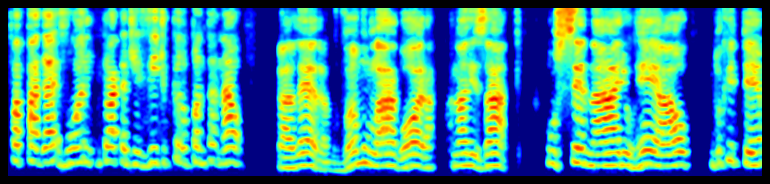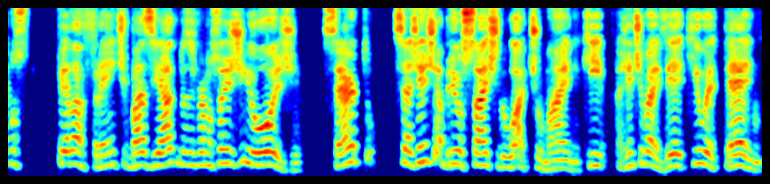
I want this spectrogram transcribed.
papagaio voando com placa de vídeo pelo Pantanal. Galera, vamos lá agora analisar o cenário real do que temos pela frente, baseado nas informações de hoje, certo? Se a gente abrir o site do What Mine aqui, a gente vai ver que o Ethereum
